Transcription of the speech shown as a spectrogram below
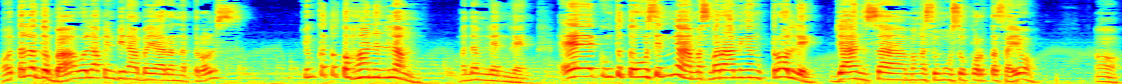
O talaga ba? Wala kayong binabayaran na trolls? Yung katotohanan lang, Madam Lenlen. Eh, kung tutuusin nga, mas maraming ang troll eh, dyan sa mga sumusuporta sa'yo. Oh,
